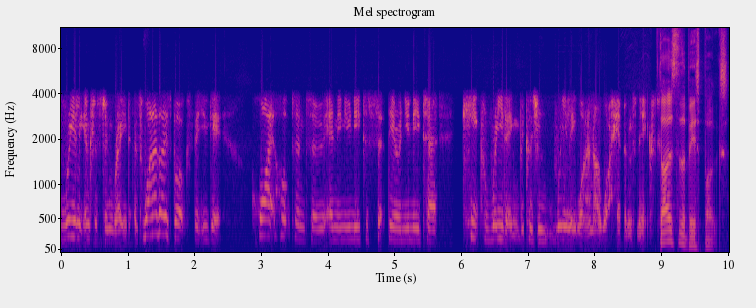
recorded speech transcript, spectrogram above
really interesting read. It's one of those books that you get quite hooked into, and then you need to sit there and you need to keep reading because you really want to know what happens next. Those are the best books,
